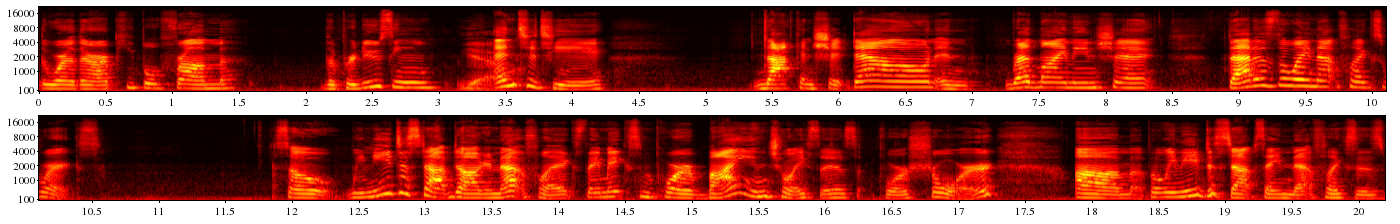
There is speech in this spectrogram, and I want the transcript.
where there are people from the producing yeah entity knocking shit down and redlining shit. That is the way Netflix works. So we need to stop dogging Netflix. They make some poor buying choices for sure. Um, but we need to stop saying Netflix is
